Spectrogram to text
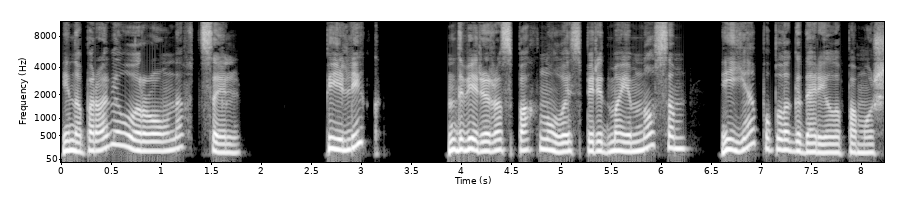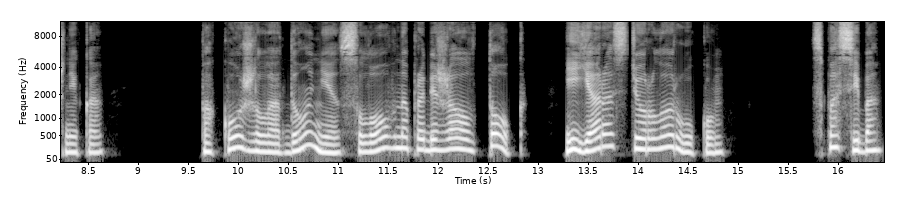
и направил ровно в цель. Пилик. Дверь распахнулась перед моим носом, и я поблагодарила помощника. По коже ладони словно пробежал ток, и я растерла руку. «Спасибо.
